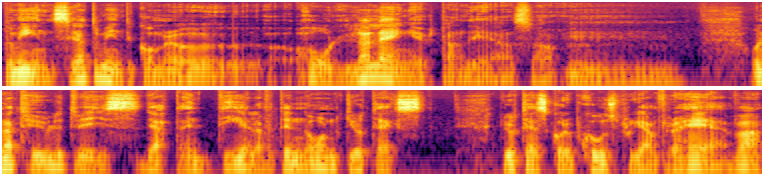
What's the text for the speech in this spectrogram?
de inser att de inte kommer att hålla länge utan det. Alltså. Mm. Och naturligtvis, detta är en del av ett enormt groteskt, groteskt korruptionsprogram för att häva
